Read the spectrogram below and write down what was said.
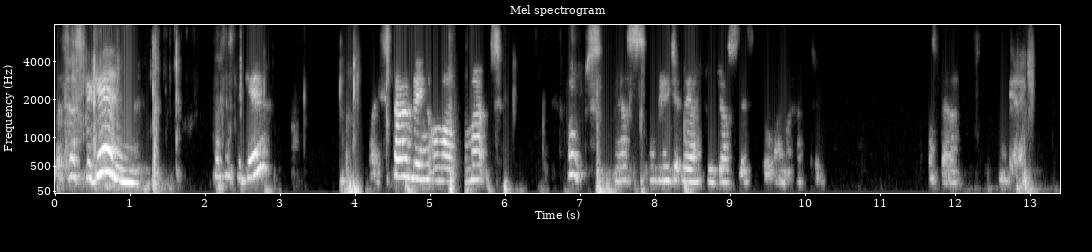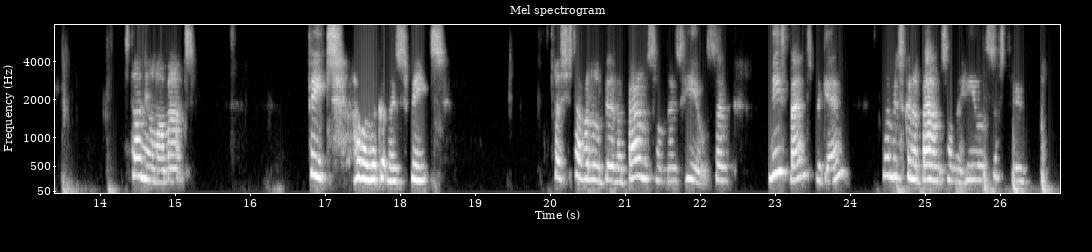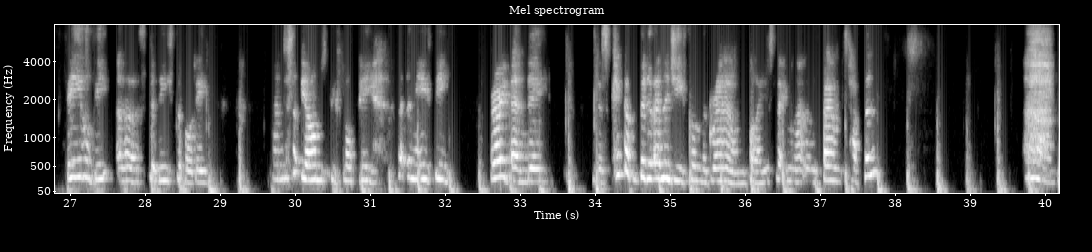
Let us begin. Let us begin by standing on our mat. Oops, yes, immediately I have to adjust this. Oh, I might have to. That's better. Okay. Standing on our mat. Feet, have a look at those feet. Let's just have a little bit of a bounce on those heels. So knees bent again. We're just going to bounce on the heels just to feel the earth beneath the body and just let the arms be floppy, let the knees be very bendy. Just kick up a bit of energy from the ground by just letting that little bounce happen.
